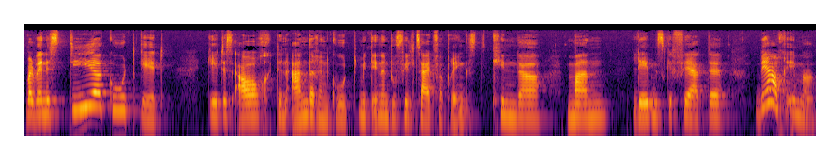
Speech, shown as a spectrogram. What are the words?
Weil wenn es dir gut geht, geht es auch den anderen gut, mit denen du viel Zeit verbringst. Kinder, Mann, Lebensgefährte, wer auch immer.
